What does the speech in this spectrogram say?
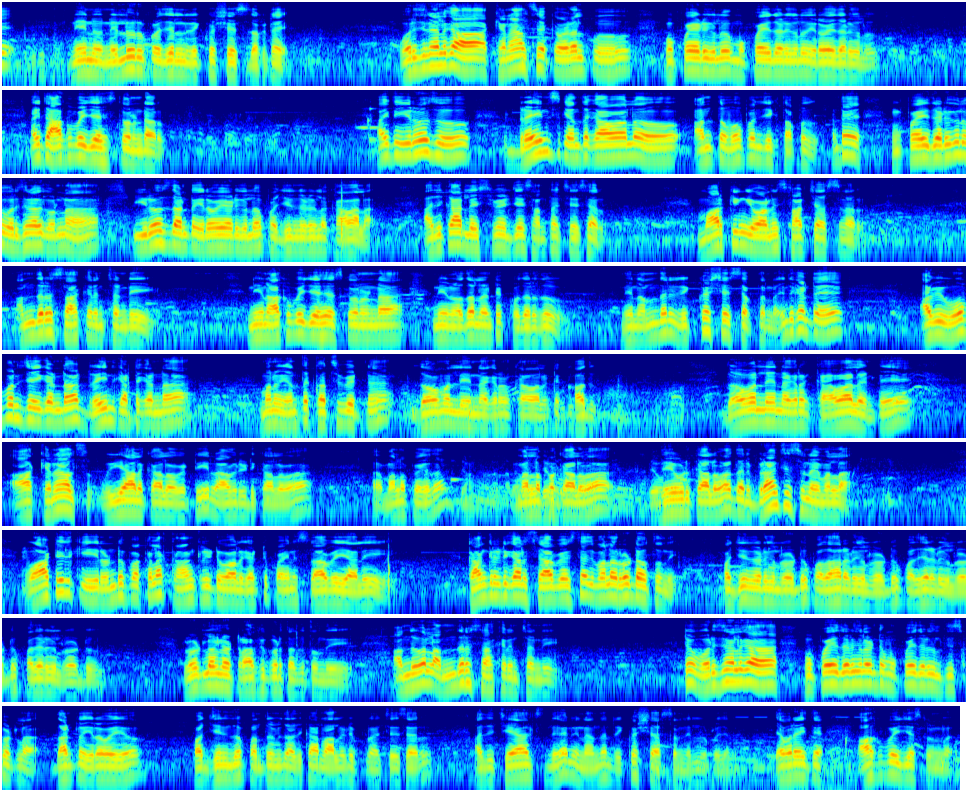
నేను నెల్లూరు ప్రజల్ని రిక్వెస్ట్ చేసేది ఒకటే. ఒరిజినల్గా కెనాల్స్ యొక్క వెడల్పు ముప్పై అడుగులు ముప్పై ఐదు అడుగులు ఇరవై ఐదు అడుగులు. అయితే ఆక్యుపై చేసుకొని ఉండారు అయితే ఈరోజు డ్రైన్స్కి ఎంత కావాలో అంత ఓపెన్ చేయక తప్పదు. అంటే ముప్పై ఐదు అడుగులు ఒరిజినల్గా ఉన్న ఈరోజు దాంట్లో ఇరవై అడుగులో పద్దెనిమిది అడుగులో కావాలా? అధికారులు ఎస్టిమేట్ చేసి అంతా చేశారు. మార్కింగ్ ఇవాళని స్టార్ట్ చేస్తున్నారు. అందరూ సహకరించండి. నేను ఆక్యుపై చేసేసుకోనున్నా నేను వదలంటే కుదరదు. నేను అందరిని రిక్వెస్ట్ చేసి చెప్తున్నా. ఎందుకంటే అవి ఓపెన్ చేయకుండా డ్రైన్ కట్టకుండా మనం ఎంత ఖర్చు పెట్టినా దోమలు లేని నగరం కావాలంటే కాదు. దోమలు లేని నగరం కావాలంటే ఆ కెనాల్స్ ఉయ్యాల కాలువ ఒకటి రామిరెడ్డి కాలువ మల్లప్ప కదా? మల్లప్ప కాలువ దేవుడి కాలువ దాని బ్రాంచెస్ ఉన్నాయి మళ్ళీ. వాటికి రెండు పక్కల కాంక్రీట్ వాళ్ళు కట్టి పైన స్లాబ్ వేయాలి. కాంక్రీట్ కాలు స్లాబ్ వేస్తే అది మళ్ళీ రోడ్డు అవుతుంది. పద్దెనిమిది అడుగుల రోడ్డు పదహారు అడుగుల రోడ్డు పదిహేను అడుగుల రోడ్డు పది అడుగుల రోడ్డు. రోడ్లలో ట్రాఫిక్ కూడా తగ్గుతుంది. అందువల్ల అందరూ సహకరించండి. అంటే ఒరిజినల్గా ముప్పై ఐదు అడుగులు అంటే ముప్పై ఐదు అడుగులు తీసుకోవట్లా దాంట్లో ఇరవయో పద్దెనిమిదో పంతొమ్మిదో అధికారులు ఆల్రెడీ చేశారు. అది చేయాల్సిందిగా నేను అందరిని రిక్వెస్ట్ చేస్తాను నెల్లూరు ప్రజలు ఎవరైతే ఆక్యుపై చేసుకున్నారో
